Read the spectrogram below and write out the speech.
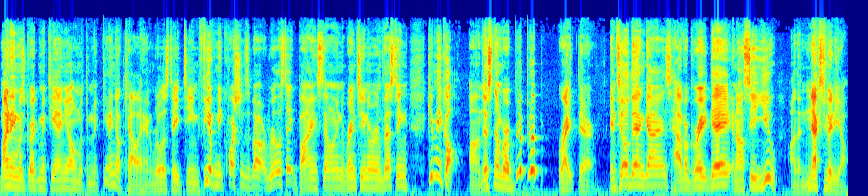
My name is Greg McDaniel. I'm with the McDaniel Callahan Real Estate Team. If you have any questions about real estate, buying, selling, renting, or investing, give me a call on this number, bloop, bloop, right there. Until then, guys, have a great day, and I'll see you on the next video.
